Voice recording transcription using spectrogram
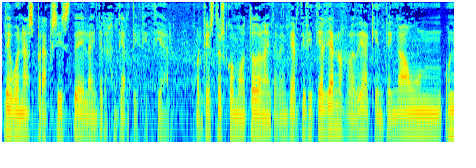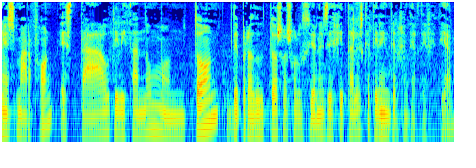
de buenas praxis de la inteligencia artificial porque esto es como todo, la inteligencia artificial ya nos rodea. Quien tenga un, smartphone está utilizando un montón de productos o soluciones digitales que tienen inteligencia artificial.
